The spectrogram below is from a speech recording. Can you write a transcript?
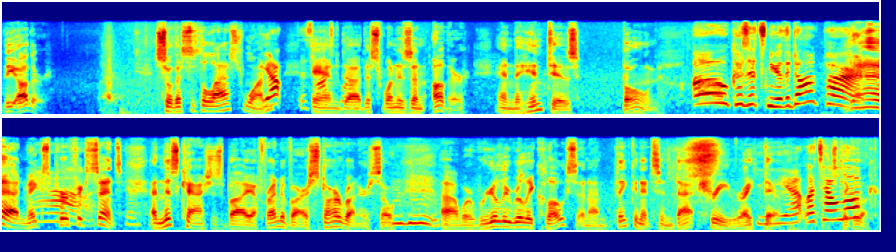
The other. So this is the last one. Yep, this last and Uh, this one is an other, and the hint is bone. Oh, because it's near the dog park. Yeah, it makes perfect sense. Yeah. And this cache is by a friend of ours, Star Runner. So Mm-hmm. uh, we're really, really close, and I'm thinking it's in that tree right there. Yeah, let's have a take look.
